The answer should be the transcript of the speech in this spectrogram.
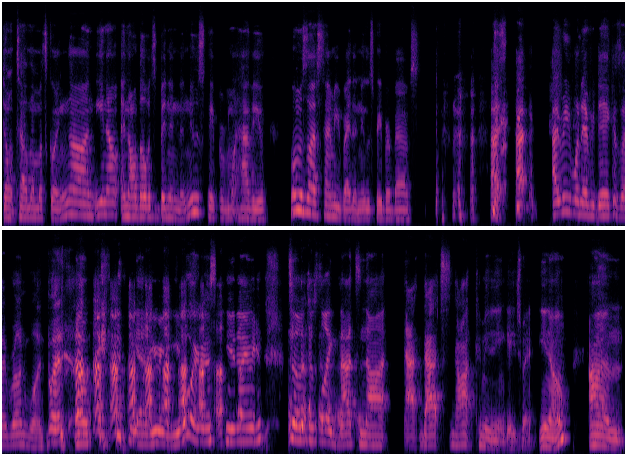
don't tell them what's going on, you know. And although it's been in the newspaper and what have you, when was the last time you read a newspaper, Babs? I, I, I read one every day because I run one, but okay. yeah, you read yours, you know what I mean? So just like that's not that that's not community engagement, you know. Um,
